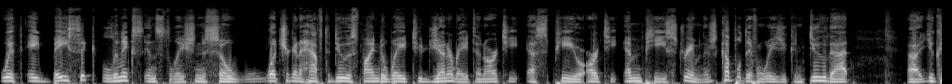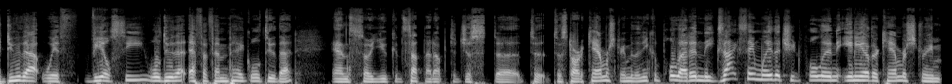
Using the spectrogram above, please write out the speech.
with a basic Linux installation. So what you're going to have to do is find a way to generate an RTSP or RTMP stream. There's a couple different ways you can do that. Uh, you could do that with VLC. We'll do that. FFmpeg We'll do that. And so you could set that up to just uh, to to start a camera stream, and then you can pull that in the exact same way that you'd pull in any other camera stream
